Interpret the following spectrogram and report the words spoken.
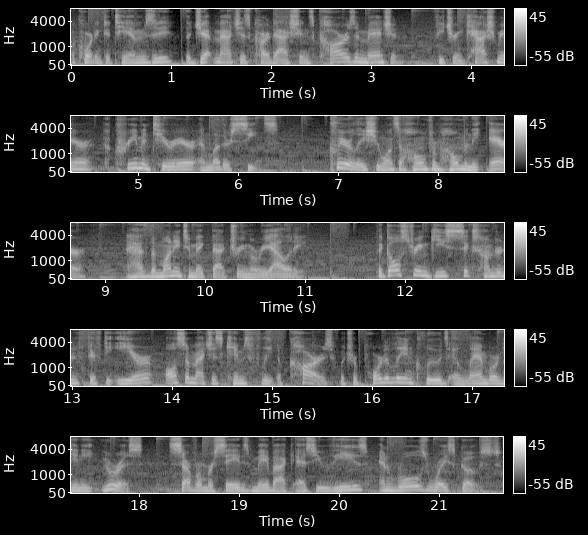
According to TMZ, the jet matches Kardashian's cars and mansion, featuring cashmere, a cream interior, and leather seats. Clearly, she wants a home from home in the air and has the money to make that dream a reality. The Gulfstream G650ER also matches Kim's fleet of cars, which reportedly includes a Lamborghini Urus several Mercedes-Maybach SUVs, and Rolls-Royce Ghost.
